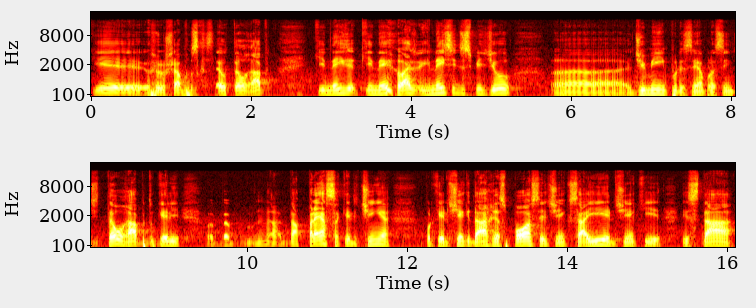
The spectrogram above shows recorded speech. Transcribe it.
que o Chamusca saiu tão rápido que nem, que nem, nem se despediu de mim, por exemplo, assim, de tão rápido que ele, da pressa que ele tinha, porque ele tinha que dar a resposta, ele tinha que sair, ele tinha que estar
